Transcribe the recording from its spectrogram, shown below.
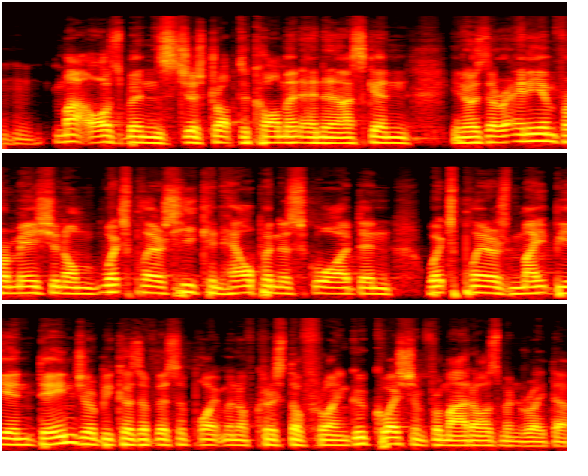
Mm-hmm. Matt Osmond's just dropped a comment in asking, you know, is there any information on which players he can help in the squad and which players might be in danger because of this appointment of Christoph Freund? Good question from Matt Osmond right there.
